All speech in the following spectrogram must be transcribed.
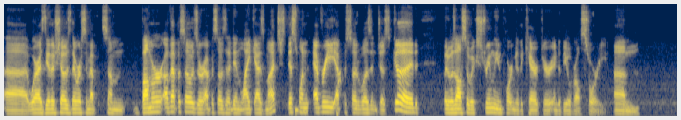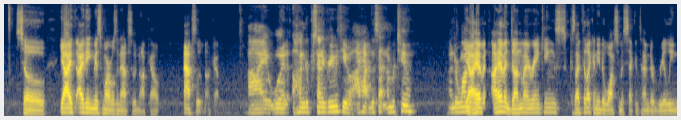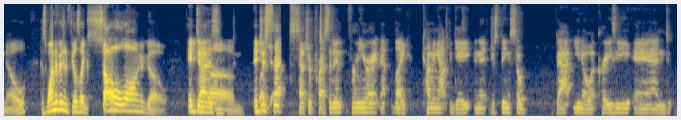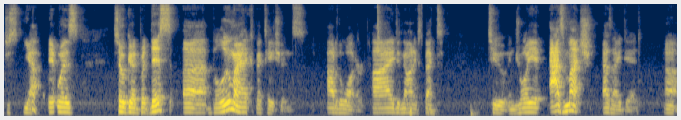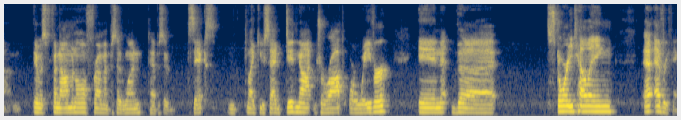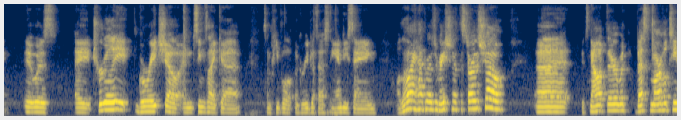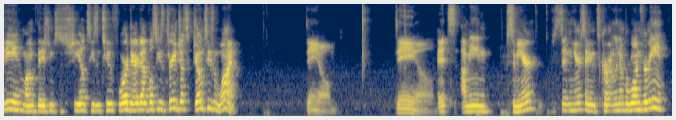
Uh, whereas the other shows, there were some ep- some bummer of episodes or episodes that I didn't like as much. This one, every episode wasn't just good, but it was also extremely important to the character and to the overall story. Um, so yeah, I, I think Miss Marvel's an absolute knockout, absolute knockout. I would 100% agree with you. I have this at number two, under one. Yeah, I haven't I haven't done my rankings because I feel like I need to watch them a second time to really know. Because WandaVision feels like so long ago. It does. Um, it just yeah. set such a precedent for me right now, like coming out the gate and it just being so bat, you know what, crazy and just yeah, it was so good. But this uh, blew my expectations out of the water. I did not expect to enjoy it as much as I did. Um, it was phenomenal from episode one to episode six. Like you said, did not drop or waver in the storytelling, everything. It was a truly great show, and seems like uh, some people agreed with us. Andy saying, although I had reservation at the start of the show, uh, it's now up there with Best Marvel TV, along with Agents of Shield season two, four, Daredevil season three, and Jessica Jones season one. Damn, damn. It's, I mean, Samir sitting here saying it's currently number one for me.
